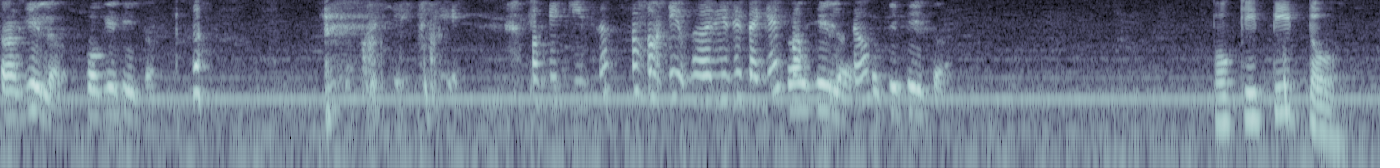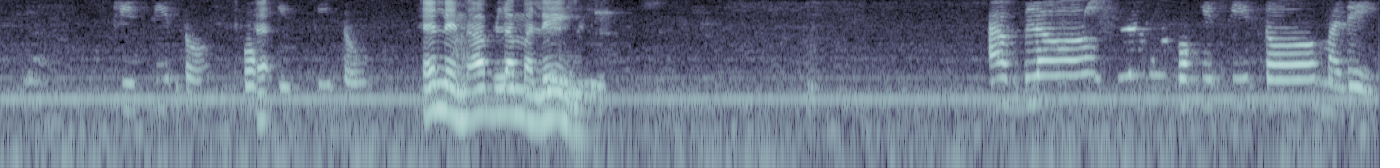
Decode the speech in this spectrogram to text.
Tranquilo, poquitito. Poquitito? Is it again? Tranquilo, poquitito. Poquitito. Poquitito. Poquitito. Ellen, habla Malay. Hablo poquitito Malay.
